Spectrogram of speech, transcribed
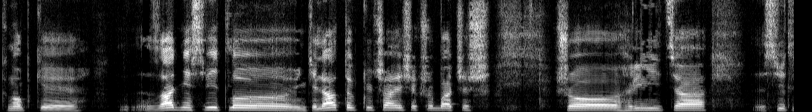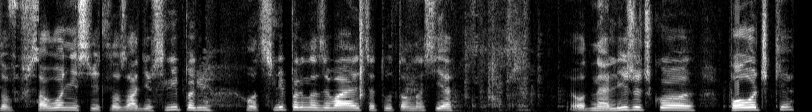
кнопки заднє світло, вентилятор включаєш, якщо бачиш, що гріється, світло в салоні, світло ззаді в сліпері. От сліпер називається. Тут у нас є одне ліжечко, полочки.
